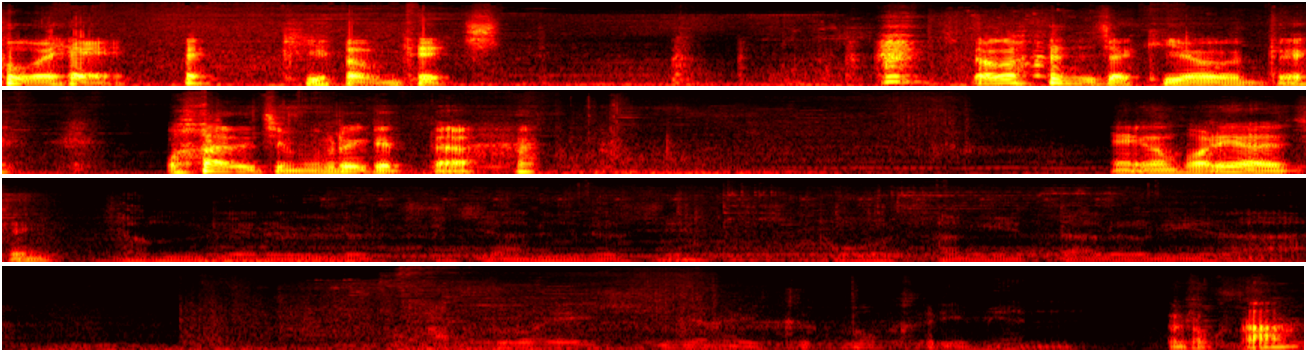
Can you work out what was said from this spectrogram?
뭐해? 귀엽네, 진짜. 저거 진짜 귀여운데. 뭐 하는지 모르겠다. 이건 버려야지. 누를까?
